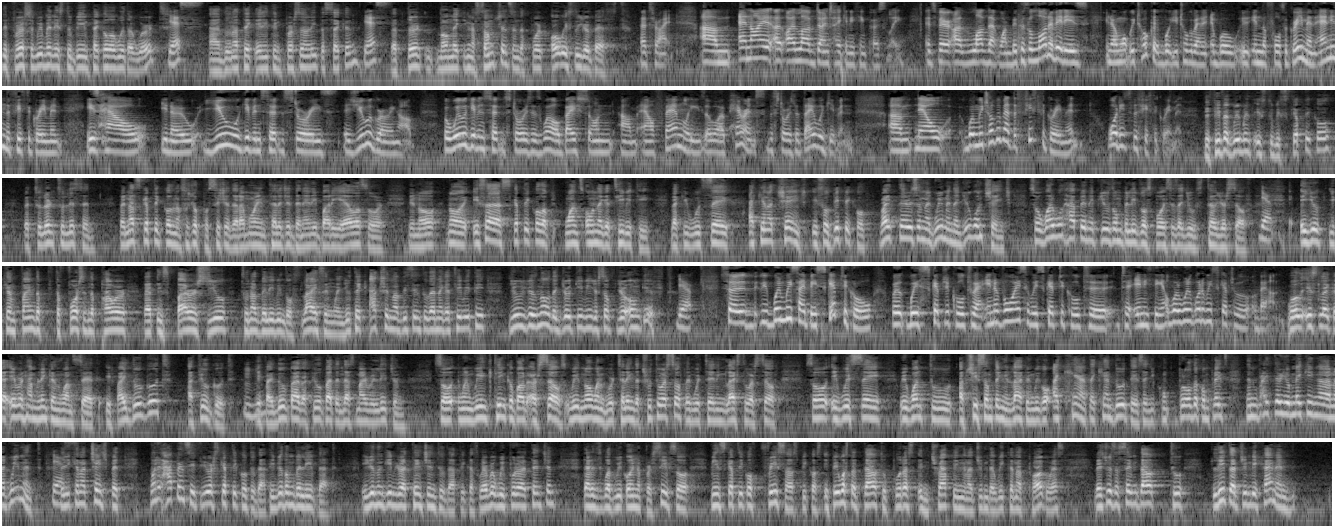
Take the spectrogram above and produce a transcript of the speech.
The first agreement is to be impeccable with our words. Yes, And do not take anything personally. The second. yes. The third, not making assumptions. And the fourth, always do your best. That's right. Um, and I I love don't take anything personally. It's very, I love that one because a lot of it is, you know, what we talk, what you talk about, in- well, in the fourth agreement and in the fifth agreement is how, you know, you were given certain stories as you were growing up, but we were given certain stories as well based on um, our families or our parents, the stories that they were given. Um, now, when we talk about the fifth agreement, what is the fifth agreement? The fifth agreement is to be skeptical, but to learn to listen. But not skeptical in a social position that I'm more intelligent than anybody else, or you know, no, it's a skeptical of one's own negativity. Like it would say, I cannot change. It's so difficult. Right there is an agreement that you won't change. So what will happen if you don't believe those voices that you tell yourself? Yep. Eh, You, you can find the, the force and the power that inspires you to not believe in those lies. And when you take action, not listening to that negativity, you just know that you're giving yourself your own gift. Yeah. So when we say be skeptical, we're, we're skeptical to our inner voice. Are we're skeptical to, to anything else? What, what, what are we skeptical about? Well, it's like uh, Abraham Lincoln once said, if I do good, I feel good. If I do bad, I feel bad, and that's my religion. So when we think about ourselves, we know when we're telling the truth to ourselves and we're telling lies to ourselves. So if we say we want to achieve something in life and we go, I can't, I can't do this, and you put all the complaints, then right there you're making an agreement that you cannot change. But what happens if you're skeptical to that, if you don't believe that, if you don't give your attention to that? Because wherever we put our attention, that is what we're going to perceive. So being skeptical frees us because if it was the doubt to put us entrapping in a dream that we cannot progress, let's use the same doubt to leave that dream behind and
